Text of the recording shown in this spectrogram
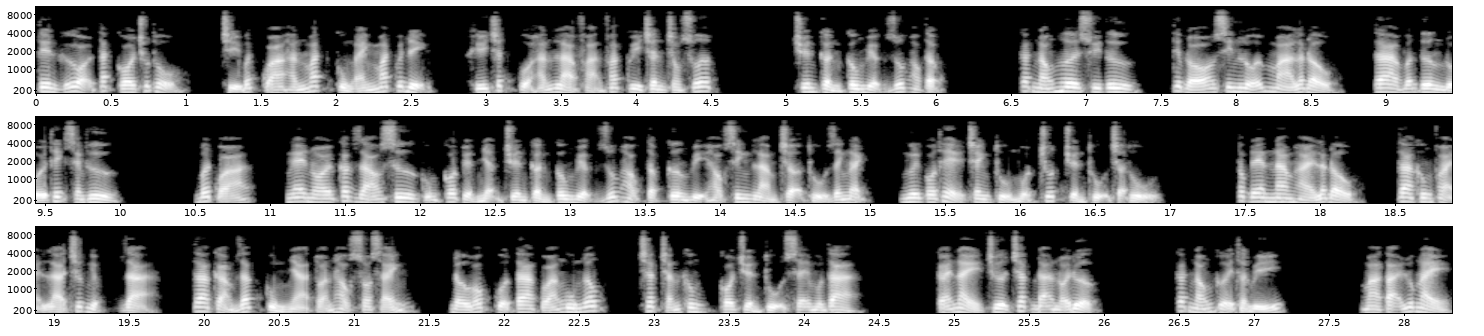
tên cứ gọi tắt có chút thổ, chỉ bất quá hắn mắt cùng ánh mắt quyết định, khí chất của hắn là phản phát quy chân trong suốt. Chuyên cần công việc giúp học tập. Cắt nóng hơi suy tư, tiếp đó xin lỗi mà lắc đầu ta vẫn tương đối thích xem thư. Bất quá, nghe nói các giáo sư cũng có tuyển nhận chuyên cần công việc giúp học tập cương vị học sinh làm trợ thủ danh lệch, ngươi có thể tranh thủ một chút truyền thụ trợ thủ. Tóc đen nam hài lắc đầu, ta không phải là chức nghiệp giả, ta cảm giác cùng nhà toán học so sánh, đầu óc của ta quá ngu ngốc, chắc chắn không có truyền thụ sẽ muốn ta. Cái này chưa chắc đã nói được. Cắt nóng cười thần bí. Mà tại lúc này,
